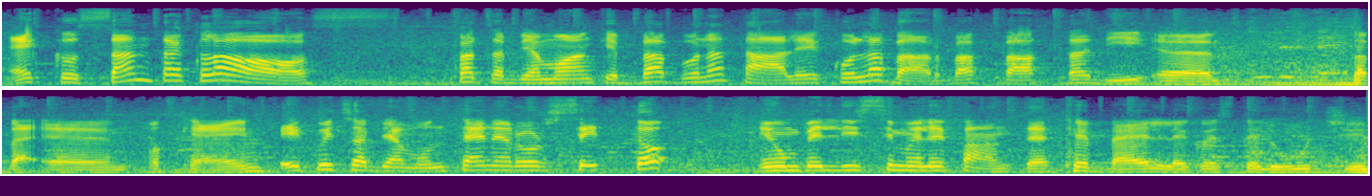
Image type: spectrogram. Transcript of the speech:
Ecco Santa Claus. Qua abbiamo anche Babbo Natale con la barba fatta di... eh, vabbè, eh, ok. E qui abbiamo un tenero orsetto e un bellissimo elefante. Che belle queste luci.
